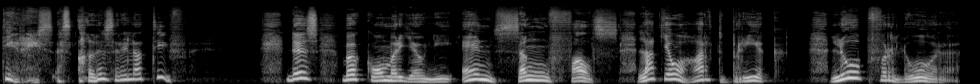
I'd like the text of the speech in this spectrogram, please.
Die res is alles relatief. Dus bekommer jou nie en sing vals. Laat jou hart breek. Loop verlore,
